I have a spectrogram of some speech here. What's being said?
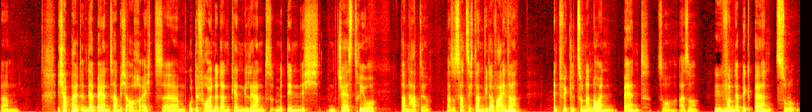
ähm, ich habe halt in der Band, habe ich auch echt ähm, gute Freunde dann kennengelernt, mit denen ich ein Jazz-Trio dann hatte. Also es hat sich dann wieder weiterentwickelt mhm. zu einer neuen Band. So, also mhm. von der Big Band zu,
